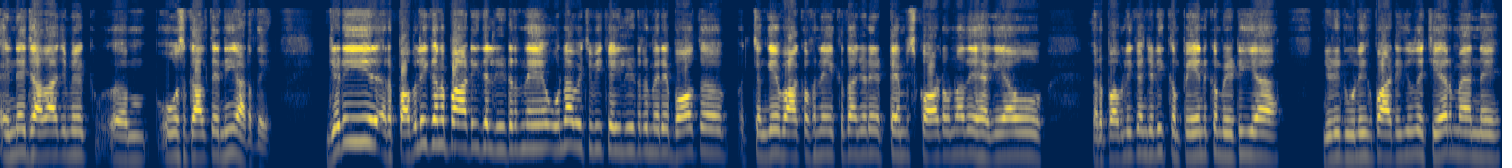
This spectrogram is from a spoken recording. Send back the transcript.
ਇੰਨੇ ਜ਼ਿਆਦਾ ਜਿਵੇਂ ਉਸ ਗੱਲ ਤੇ ਨਹੀਂ ਅੜਦੇ। ਜਿਹੜੀ ਰਿਪਬਲਿਕਨ ਪਾਰਟੀ ਦੇ ਲੀਡਰ ਨੇ, ਉਹਨਾਂ ਵਿੱਚ ਵੀ ਕਈ ਲੀਡਰ ਮੇਰੇ ਬਹੁਤ ਚੰਗੇ ਵਾਕਫ ਨੇ। ਇੱਕ ਤਾਂ ਜਿਹੜੇ ਟਿਮ ਸਕਾਟ ਉਹਨਾਂ ਦੇ ਹੈਗੇ ਆ, ਉਹ ਰਿਪਬਲਿਕਨ ਜਿਹੜੀ ਕੰਪੇਨ ਕਮੇਟੀ ਆ, ਜਿਹੜੀ ਰੂਲਿੰਗ ਪਾਰਟੀ ਦੀ, ਉਹਦੇ ਚੇਅਰਮੈਨ ਨੇ।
